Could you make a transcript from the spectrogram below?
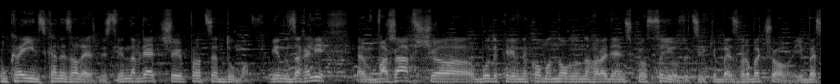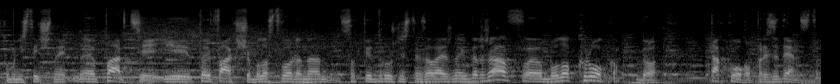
Українська незалежність. Він навряд чи про це думав. Він взагалі е, вважав, що буде керівником оновленого радянського союзу, тільки без Горбачова і без комуністичної е, партії. І той факт, що було створено співдружність незалежних держав, е, було кроком до такого президентства.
